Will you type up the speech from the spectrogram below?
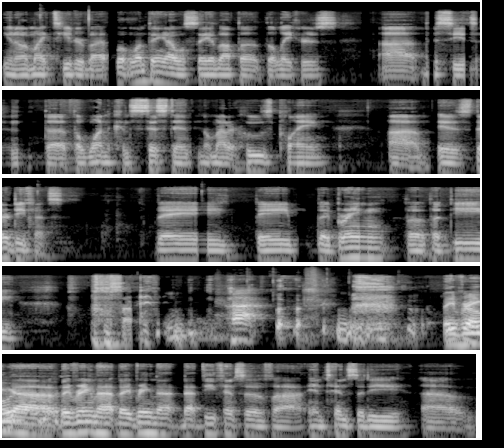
you know, it might teeter. But, but one thing I will say about the the Lakers uh, this season, the the one consistent, no matter who's playing, um, is their defense. They they they bring the the D. I'm sorry. They bring uh, they bring that they bring that that defensive uh, intensity um,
